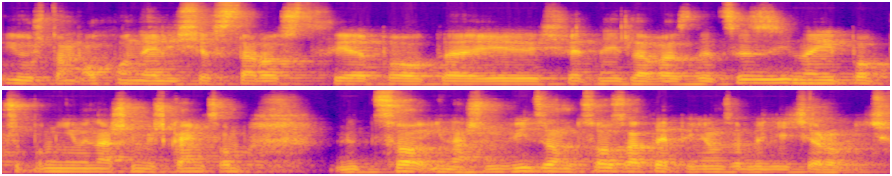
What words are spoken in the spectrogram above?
Już tam ochłonęli się w starostwie po tej świetnej dla Was decyzji. No i po, przypomnijmy naszym mieszkańcom co i naszym widzom, co za te pieniądze będziecie robić.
